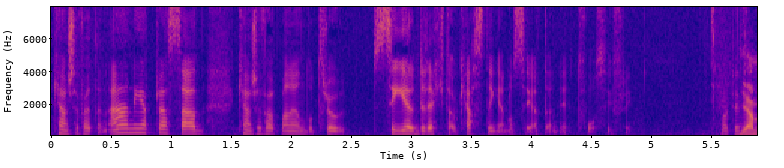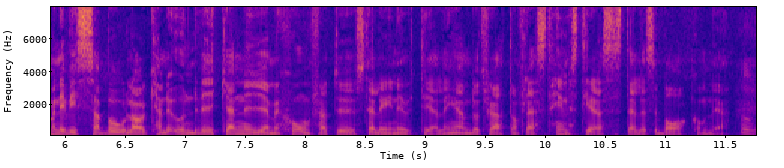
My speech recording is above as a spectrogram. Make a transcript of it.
Kanske för att den är nedpressad, kanske för att man ändå tror, ser direktavkastningen och ser att den är tvåsiffrig. Martin? Ja, men I vissa bolag kan du undvika en nyemission för att du ställer in utdelningen. Då tror jag att de flesta investerare ställer sig bakom det. Mm.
